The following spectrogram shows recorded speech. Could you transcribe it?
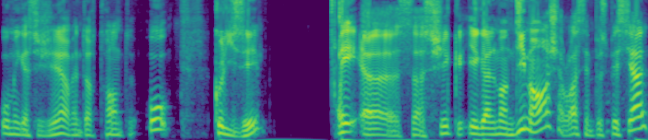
au Méga CGR, 20h30 au Colisée. Et euh, sachez que également dimanche, alors là c'est un peu spécial,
